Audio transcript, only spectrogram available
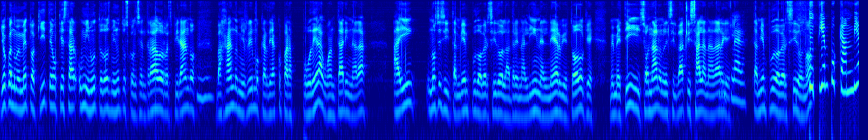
Yo cuando me meto aquí tengo que estar un minuto, dos minutos concentrado, respirando, bajando mi ritmo cardíaco para poder aguantar y nadar. Ahí, no sé si también pudo haber sido la adrenalina, el nervio y todo, que me metí y sonaron el silbato y sal a nadar. que Claro. También pudo haber sido, ¿no? ¿Tu tiempo cambia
